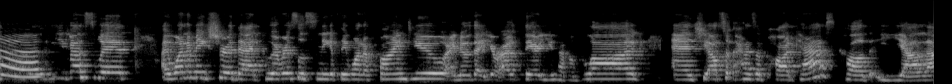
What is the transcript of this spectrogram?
Yeah. else to leave us with. I want to make sure that whoever's listening, if they want to find you, I know that you're out there, you have a blog, and she also has a podcast called Yala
